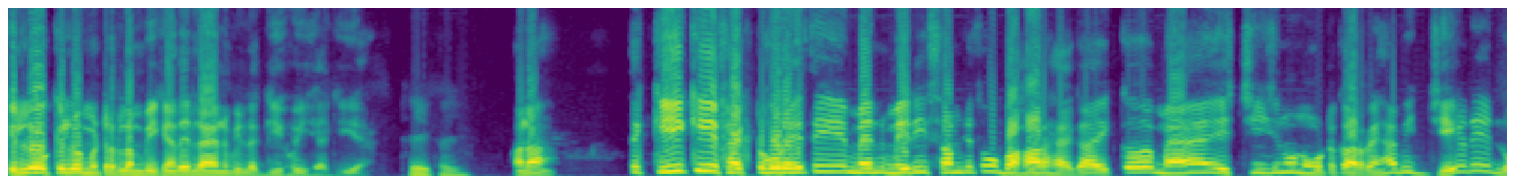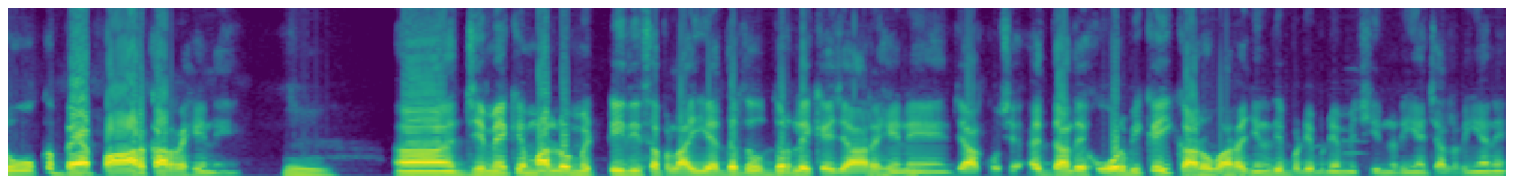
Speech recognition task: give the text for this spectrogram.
ਕਿਲੋ ਕਿਲੋਮੀਟਰ ਲੰਬੀ ਕਹਿੰਦੇ ਲਾਈਨ ਵੀ ਲੱਗੀ ਹੋਈ ਹੈਗੀ ਹੈ। ਠੀਕ ਹੈ ਜੀ। ਹਨਾ? ਤੇ ਕੀ ਕੀ ਇਫੈਕਟ ਹੋ ਰਹੇ ਤੇ ਮੇਰੀ ਸਮਝ ਤੋਂ ਬਾਹਰ ਹੈਗਾ ਇੱਕ ਮੈਂ ਇਸ ਚੀਜ਼ ਨੂੰ ਨੋਟ ਕਰ ਰਿਹਾ ਵੀ ਜਿਹੜੇ ਲੋਕ ਵਪਾਰ ਕਰ ਰਹੇ ਨੇ ਹੂੰ। ਜਿਵੇਂ ਕਿ ਮੰਨ ਲਓ ਮਿੱਟੀ ਦੀ ਸਪਲਾਈ ਇੱਧਰ ਤੋਂ ਉੱਧਰ ਲੈ ਕੇ ਜਾ ਰਹੇ ਨੇ ਜਾਂ ਕੁਝ ਐਦਾਂ ਦੇ ਹੋਰ ਵੀ ਕਈ ਕਾਰੋਬਾਰ ਆ ਜਿਨ੍ਹਾਂ ਦੀ ਵੱਡੀਆਂ ਵੱਡੀਆਂ ਮਸ਼ੀਨਰੀਆਂ ਚੱਲ ਰਹੀਆਂ ਨੇ।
